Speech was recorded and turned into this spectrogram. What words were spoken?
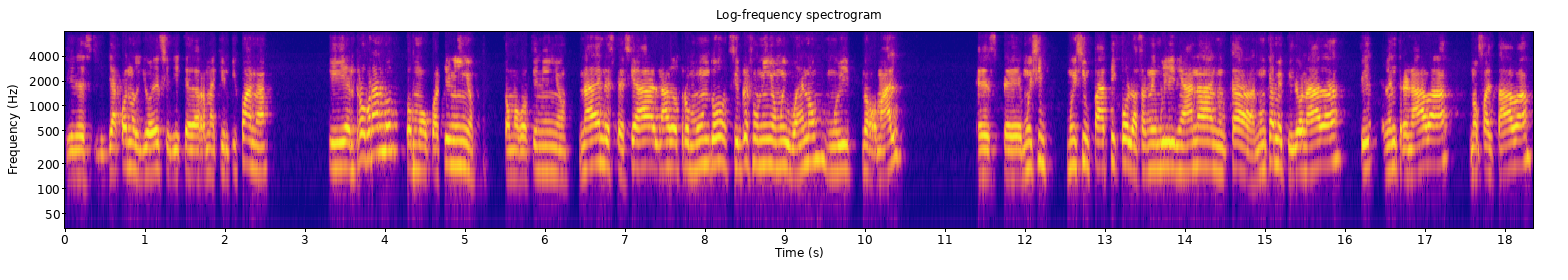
Ya cuando yo decidí quedarme aquí en Tijuana, y entró Brandon como cualquier niño, como cualquier niño. Nada en especial, nada de otro mundo. Siempre fue un niño muy bueno, muy normal, este, muy, muy simpático, la sangre muy liviana, nunca, nunca me pidió nada. ¿sí? Él entrenaba, no faltaba.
